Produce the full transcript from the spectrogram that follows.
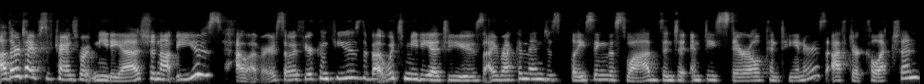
Other types of transport media should not be used, however. So if you're confused about which media to use, I recommend just placing the swabs into empty sterile containers after collection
